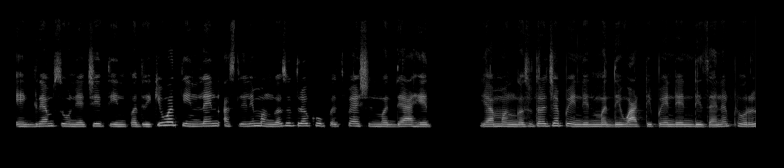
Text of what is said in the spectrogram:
एक ग्रॅम सोन्याचे तीन पदरी किंवा तीन लाईन असलेले मंगळसूत्र खूपच फॅशनमध्ये आहेत. या मंगळसूत्राच्या पेंडेंटमध्ये वाटी पेंडेंट डिझायनर फ्लोरल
